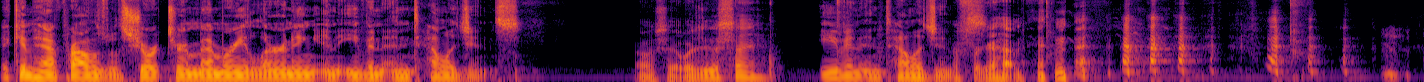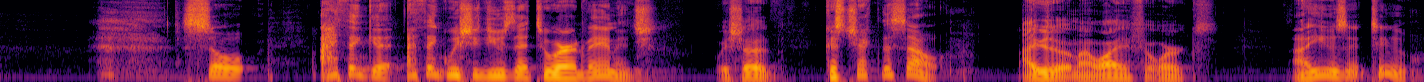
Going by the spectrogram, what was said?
it can have problems with short term memory, learning, and even intelligence. Oh shit, what'd you just say? Even intelligence. I forgot, man. So, I think uh, I think we should use that to our advantage. we should. Cause check this out. I use it with my wife. It works. I use it too.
